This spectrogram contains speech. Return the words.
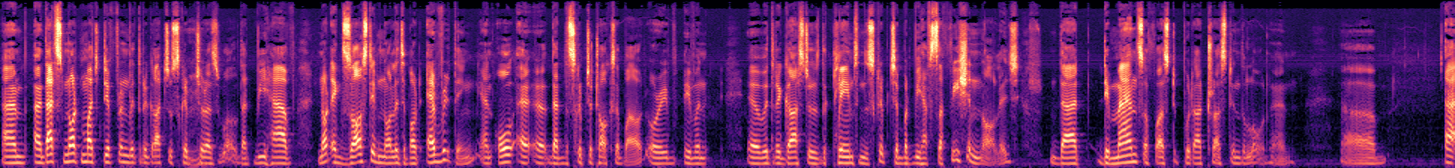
and, and that's not much different with regards to scripture mm-hmm. as well that we have not exhaustive knowledge about everything and all uh, uh, that the scripture talks about or if, even uh, with regards to the claims in the scripture, but we have sufficient knowledge that demands of us to put our trust in the Lord. And uh, uh,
